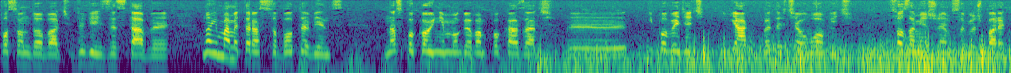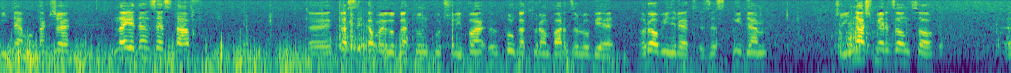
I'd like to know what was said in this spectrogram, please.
posądować, wywieźć zestawy. No i mamy teraz sobotę, więc na spokojnie mogę Wam pokazać y, i powiedzieć, jak będę chciał łowić, co zamierzyłem sobie już parę dni temu. Także na jeden zestaw klasyka mojego gatunku, czyli kulka, którą bardzo lubię, Robin Red ze Squidem, czyli na śmierdząco. E,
